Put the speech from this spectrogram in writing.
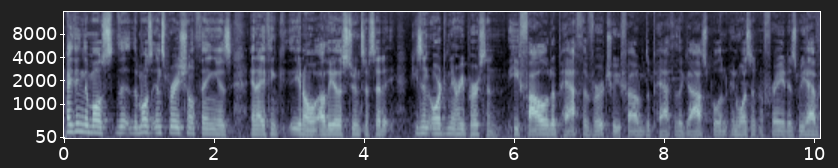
I think the most the, the most inspirational thing is, and I think you know all the other students have said it. He's an ordinary person. He followed a path of virtue. He followed the path of the gospel and, and wasn't afraid. As we have,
